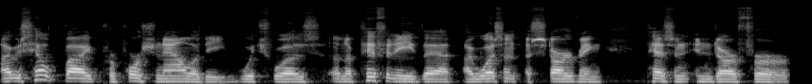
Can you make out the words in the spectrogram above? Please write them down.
I was helped by proportionality, which was an epiphany that I wasn't a starving peasant in Darfur.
